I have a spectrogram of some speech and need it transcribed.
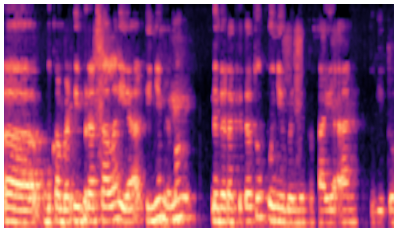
uh, bukan berarti beras salah ya artinya memang negara kita tuh punya banyak kekayaan begitu.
